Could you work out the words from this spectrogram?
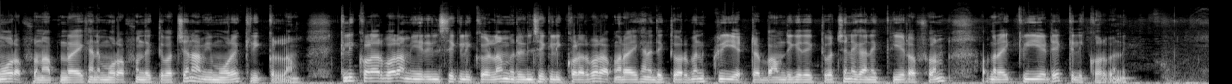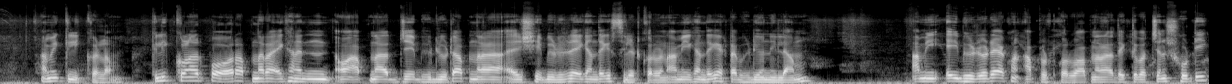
মোর অপশন আপনারা এখানে মোর অপশন দেখতে পাচ্ছেন, আমি মোরে ক্লিক করলাম। ক্লিক করার পর আমি রিলসে ক্লিক করলাম। রিলসে ক্লিক করার পর আপনারা এখানে দেখতে পারবেন ক্রিয়েট বাম দিকে দেখতে পাচ্ছেন, এখানে ক্রিয়েট অপশন আপনারা এই ক্রিয়েটে ক্লিক করবেন। আমি ক্লিক করলাম। ক্লিক করার পর আপনারা এখানে আপনার যে ভিডিওটা, আপনারা সেই ভিডিওটা এখান থেকে সিলেক্ট করবেন। আমি এখান থেকে একটা ভিডিও নিলাম। আমি এই ভিডিওটা এখন আপলোড করব। আপনারা দেখতে পাচ্ছেন সঠিক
